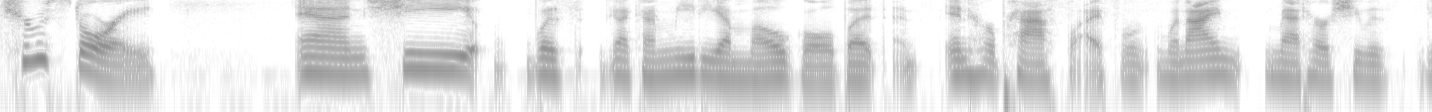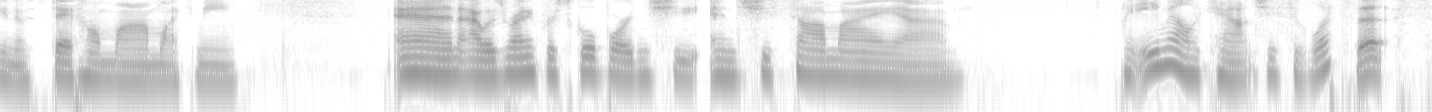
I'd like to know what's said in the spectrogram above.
true story. And she was like a media mogul, but in her past life, when I met her, she was, you know, stay at home mom like me and I was running for school board, and she and she saw my uh, my email account. She said, "What's this?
